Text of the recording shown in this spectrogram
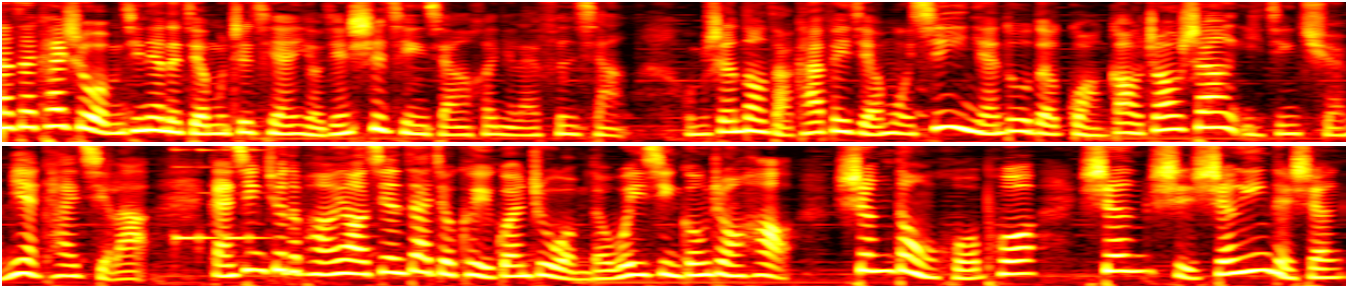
那在开始我们今天的节目之前，有件事情想要和你来分享。我们生动早咖啡节目新一年度的广告招商已经全面开启了，感兴趣的朋友现在就可以关注我们的微信公众号“生动活泼”，声是声音的声，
